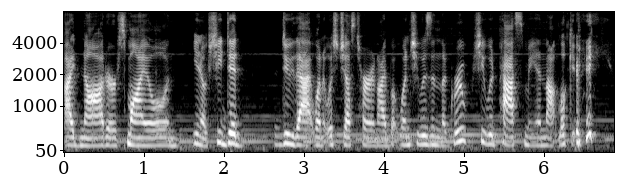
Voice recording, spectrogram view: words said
I'd nod or smile. And, you know, she did do that when it was just her and I. But when she was in the group, she would pass me and not look at me.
